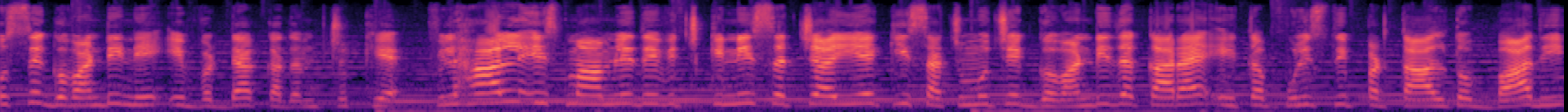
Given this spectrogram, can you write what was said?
ਉਸੇ ਗਵਾਂਢੀ ਨੇ ਇਹ ਵੱਡਾ ਕਦਮ ਚੁੱਕਿਆ ਹੈ। ਫਿਲਹਾਲ ਇਸ ਮਾਮਲੇ ਦੇ ਵਿੱਚ ਕਿੰਨੀ ਸੱਚਾਈ ਹੈ ਕਿ ਸੱਚਮੁੱਚ ਇਹ ਗਵਾਂਢੀ ਦਾ ਕਾਰਾ ਹੈ ਇਹ ਤਾਂ ਪੁਲਿਸ ਦੀ ਪੜਤਾਲ ਤੋਂ ਬਾਅਦ ਹੀ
